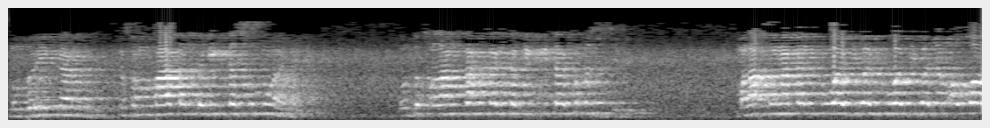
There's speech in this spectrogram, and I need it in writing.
memberikan kesempatan bagi kita semuanya untuk melangkahkan kaki kita ke masjid melaksanakan kewajiban-kewajiban yang Allah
